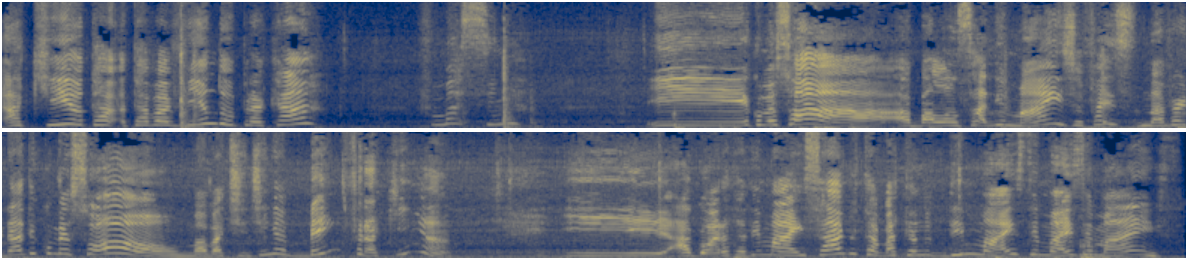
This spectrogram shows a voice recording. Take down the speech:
aqui eu tava vindo pra cá, fumacinha. E começou a, a balançar demais, já faz, na verdade começou uma batidinha bem fraquinha. E agora tá demais, sabe? Tá batendo demais, demais, demais.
